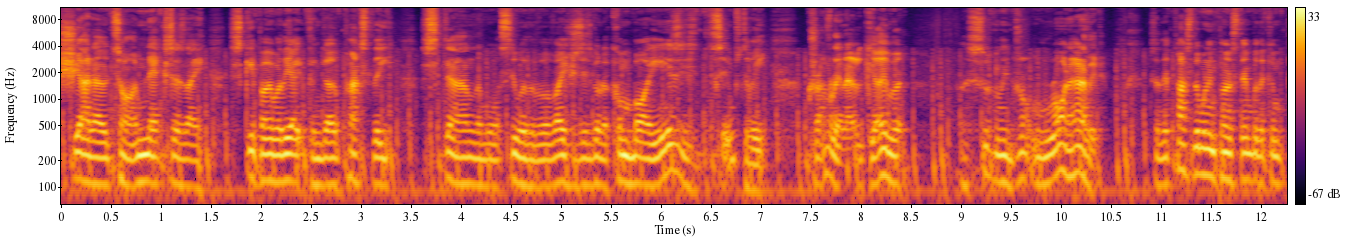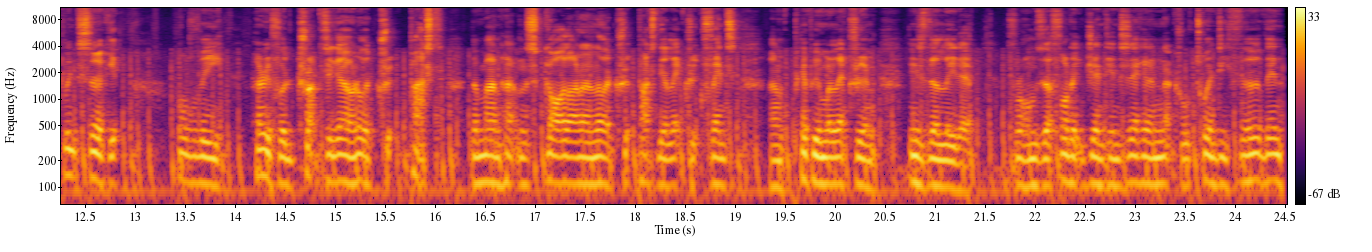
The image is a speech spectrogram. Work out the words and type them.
Shadow Time next as they skip over the eighth and go past the stand. And we'll see whether Vivacious is going to come by. He is. He seems to be travelling okay, but suddenly dropped right out of it. So they pass the winning post then with a complete circuit of the Hereford track to go. Another trip past the Manhattan skyline, another trip past the electric fence, and Peppy Moletrian is the leader. From Zaphonic Gent in second and Natural 23rd, then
